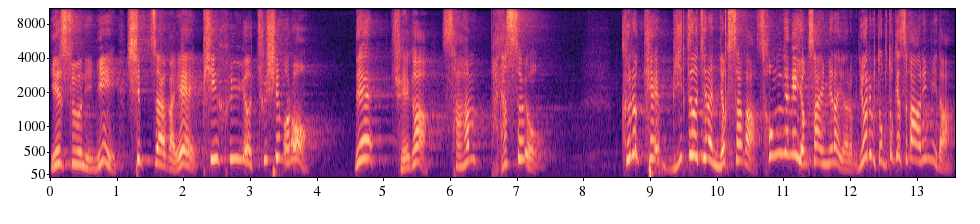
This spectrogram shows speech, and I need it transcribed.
예수님이 십자가에 피 흘려 주심으로 내 죄가 사함 받았어요. 그렇게 믿어지는 역사가 성령의 역사입니다 여러분. 여러분 똑똑해서가 아닙니다.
